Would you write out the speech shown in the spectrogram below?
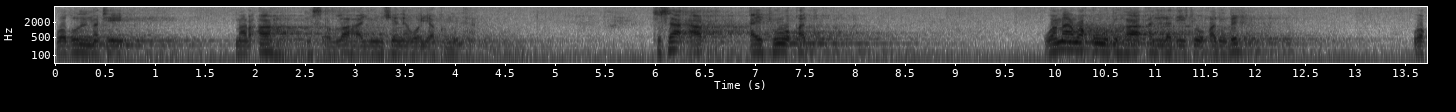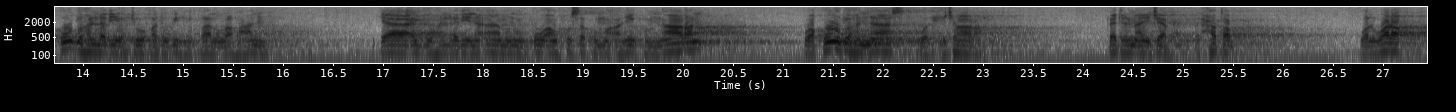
وظلمة مرآها. نسأل الله أن ينجينا وإياكم منها. تسعر أي توقد وما وقودها الذي توقد به؟ وقودها الذي توقد به قال الله عنه يا أيها الذين آمنوا قوا أنفسكم وأهليكم نارا وقودها الناس والحجارة. بدل ما يجاب الحطب والورق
